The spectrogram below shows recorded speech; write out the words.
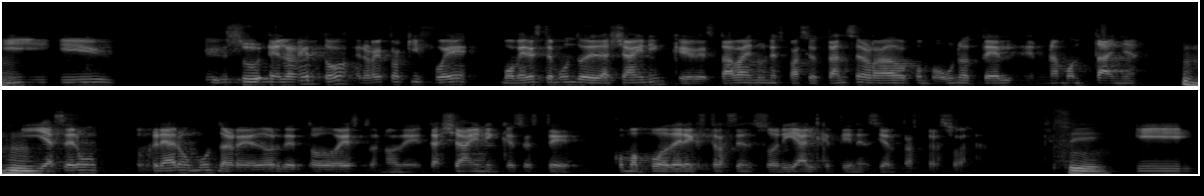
Y, el reto, el reto aquí fue mover este mundo de The Shining, que estaba en un espacio tan cerrado como un hotel en una montaña, y hacer un, crear un mundo alrededor de todo esto, ¿no? De The Shining, que es este como poder extrasensorial que tienen ciertas personas. Sí. Y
